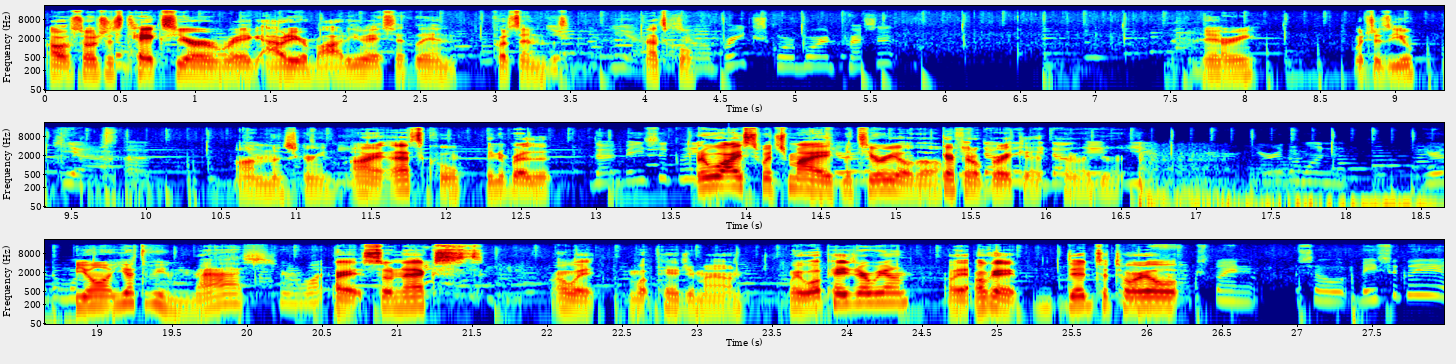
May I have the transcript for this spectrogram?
Oh, so it just takes your rig out of your body basically and puts in this Yeah, yeah. That's cool. So break scoreboard, press it. Harry, which is you Yeah, uh, on the screen. All right, that's cool. Need a present. How do I switch my material though? Care if it'll break it. How do I do it? You, you're the one. You're the one. You you have to be masked or what? All right, so next. Oh wait, what page am I on? Wait, what page are we on? Oh yeah. Okay, did tutorial. Explain. So basically,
